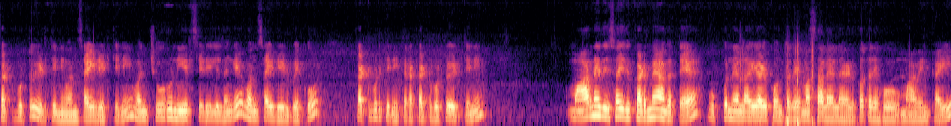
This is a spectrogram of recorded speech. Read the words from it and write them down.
ಕಟ್ಬಿಟ್ಟು ಇಡ್ತೀನಿ, ಒಂದು ಸೈಡ್ ಇಡ್ತೀನಿ. ಒಂಚೂರು ನೀರು ಸಿಡಿಲಿಲ್ದಂಗೆ ಒಂದು ಸೈಡ್ ಇಡಬೇಕು. ಕಟ್ಬಿಡ್ತೀನಿ ಈ ಥರ ಕಟ್ಬಿಟ್ಟು ಇಡ್ತೀನಿ. ಮಾರನೇ ದಿವಸ ಇದು ಕಡಿಮೆ ಆಗುತ್ತೆ. ಉಪ್ಪನ್ನೆಲ್ಲ ಎಳ್ಕೊತದೆ ಮಸಾಲೆ ಎಲ್ಲ ಎಳ್ಕೊತದೆ ಹೋ, ಮಾವಿನಕಾಯಿ.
